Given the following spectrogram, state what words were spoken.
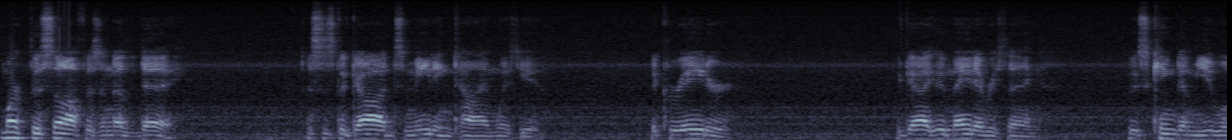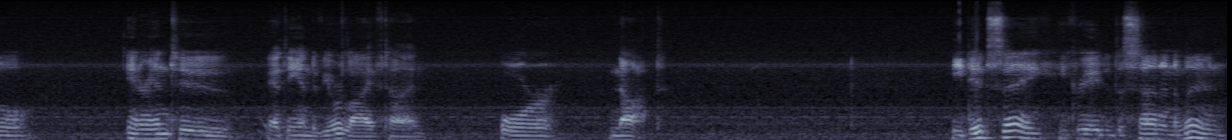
mark this off as another day. This is the God's meeting time with you, the Creator, the guy who made everything, whose kingdom you will enter into at the end of your lifetime, or not. He did say he created the sun and the moon.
